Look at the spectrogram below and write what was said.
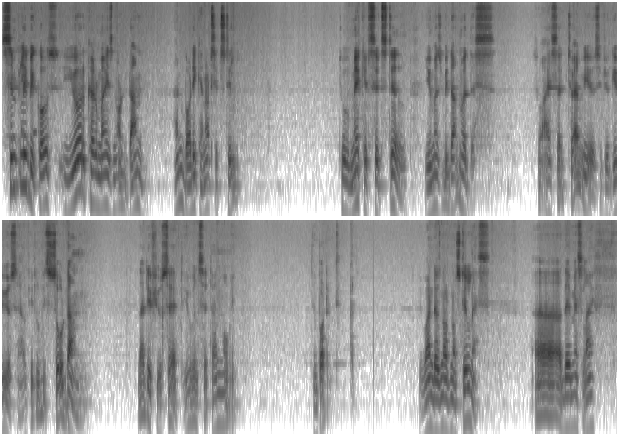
Simply because your karma is not done and body cannot sit still. To make it sit still, you must be done with this. So I said, twelve years if you give yourself, it'll be so done that if you sit, you will sit unmoving. It's important. If one does not know stillness, uh, they miss life.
